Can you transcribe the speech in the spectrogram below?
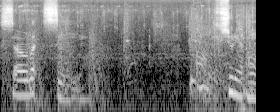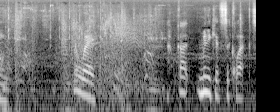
So let's see. Shooting at me. Go away. I've got minikits to collect.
